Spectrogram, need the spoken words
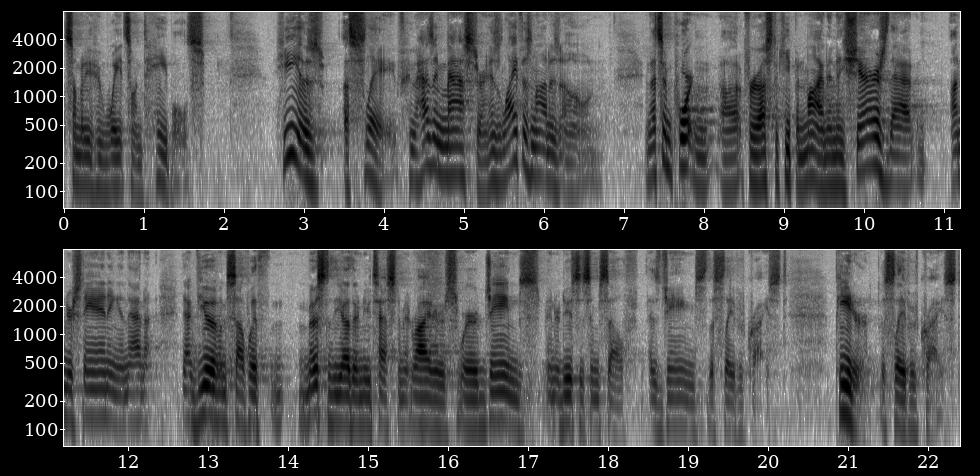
somebody who waits on tables. He is a slave who has a master, and his life is not his own. And that's important uh, for us to keep in mind. And he shares that understanding and that, that view of himself with most of the other New Testament writers, where James introduces himself as James, the slave of Christ, Peter, the slave of Christ,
